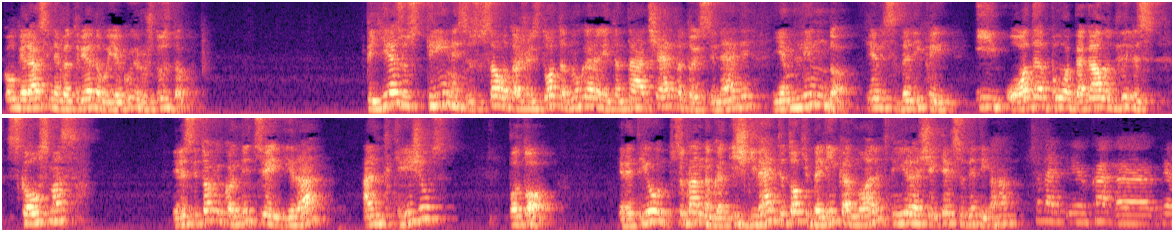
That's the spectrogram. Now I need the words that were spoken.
kol geriausiai nebeturėdavo jėgų ir uždusdavo. Tai Jėzus trynėsi su savo tą žaizduotą nugarą į ten tą atšerpėtojusį medį, jam lindo tie visi dalykai į odą, buvo be galo didelis skausmas ir jis į tokią kondiciją yra ant kryžiaus, po to. Ir tai jau suprantam, kad išgyventi tokį dalyką nuolit tai yra šiek tiek sudėtinga. Aha. Čia dar ką, e, prie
